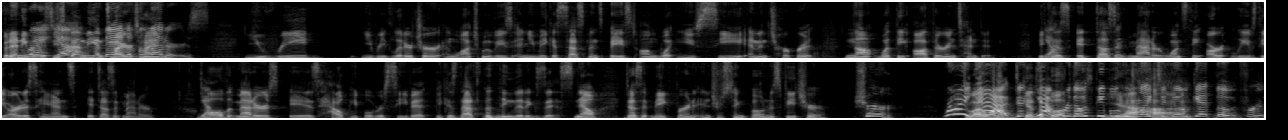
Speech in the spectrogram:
But anyways, right, you yeah. spend the a entire man of the time letters. you read you read literature and watch movies and you make assessments based on what you see and interpret not what the author intended because it doesn't matter once the art leaves the artist's hands it doesn't matter Yeah. Mm-hmm. all that matters is how people receive it because that's the thing that exists now does it make for an interesting bonus feature sure Right, Do yeah, D- get the yeah. For those people who like to go get the for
